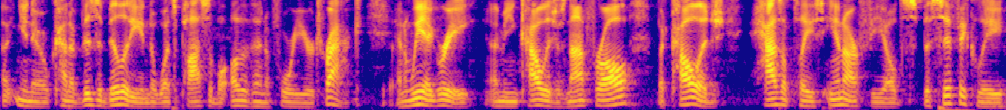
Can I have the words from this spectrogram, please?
uh, you know, kind of visibility into what's possible other than a four year track. Yeah. And we agree. I mean, college is not for all, but college has a place in our field, specifically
